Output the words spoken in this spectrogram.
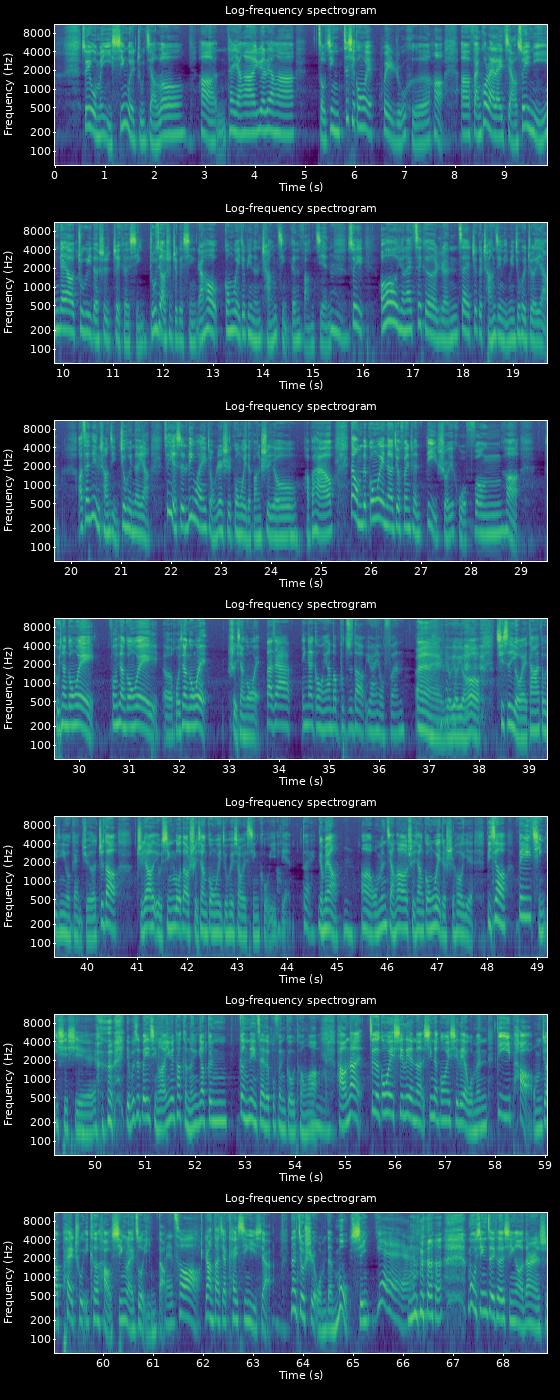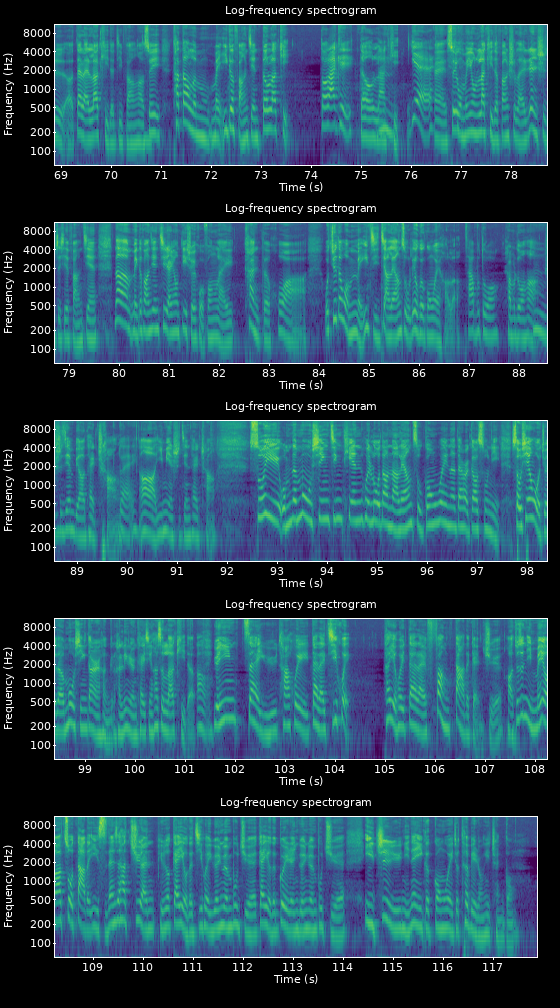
所以我们以心为主角喽。哈，太阳啊，月亮啊。走进这些工位会如何？哈，呃，反过来来讲，所以你应该要注意的是这颗星，主角是这个星，然后工位就变成场景跟房间。嗯，所以哦，原来这个人在这个场景里面就会这样，啊，在那个场景就会那样，这也是另外一种认识宫位的方式哟，好不好？那我们的宫位呢，就分成地、水、火、风，哈，土象宫位、风象宫位、呃，火象宫位、水象宫位，大家。应该跟我一样都不知道，原来有分。哎，有有有，其实有哎，大家都已经有感觉了，知道只要有心落到水象宫位，就会稍微辛苦一点。哦对，有没有？嗯。啊，我们讲到水象宫位的时候，也比较悲情一些些，嗯、也不是悲情啦，因为他可能要跟更内在的部分沟通啊、哦。嗯、好，那这个宫位系列呢，新的宫位系列，我们第一炮，我们就要派出一颗好心来做引导，没错，让大家开心一下，那就是我们的木星，耶 Yeah！木星这颗星啊、哦，当然是呃带来 lucky 的地方啊，所以它到了每一个房间都 lucky。都 lucky，都 lucky，耶！哎，所以我们用 lucky 的方式来认识这些房间。那每个房间既然用地水火风来看的话，我觉得我们每一集讲两组六个宫位好了，差不多，差不多哈，嗯、时间不要太长，对啊，以免时间太长。所以我们的木星今天会落到哪两组宫位呢？待会儿告诉你。首先，我觉得木星当然很很令人开心，它是 lucky 的。嗯，原因在于它会带来机会，它也会带来放大的感觉。哈，就是你没有要做大的意思，但是它居然，比如说该有的机会源源不绝，该有的贵人源源不绝，以至于你那一个宫位就特别容易成功。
